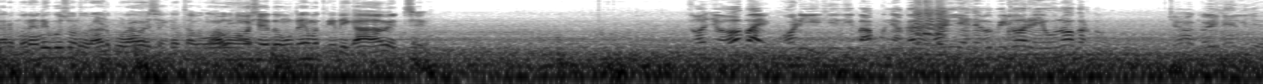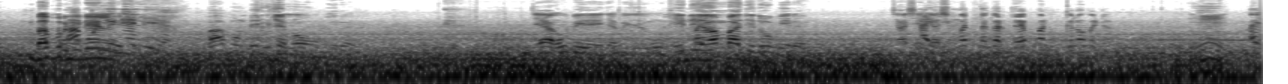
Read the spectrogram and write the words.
તારે મને નહીં પૂછવાનું રાણપુર આવે છે કથા નથી આવતું આવતું હશે તો હું તો એમ જ કહી દઈ કે આ આવે જ છે. જોજો હો ભાઈ ઘોડી સીધી બાપુના ઘરે ચાલી અને ઊભી ન રહે એવું ન કરતો. ક્યાં કઈ ડેલી બાપુની ડેલી. બાપુ ડેલી નો ઊભી રહે. જ્યાં ઊભી રહી છે બીજું હું સીધી અંબાજી તો ઊભી રહે. જાશે હિંમતનગર ત્રેપન કિલોમીટર. હમ. આ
